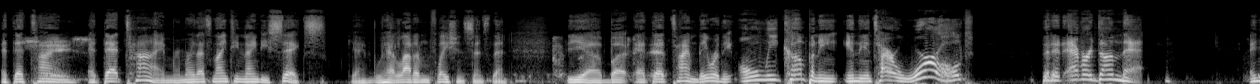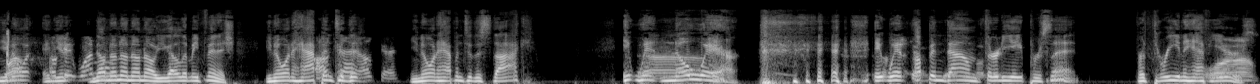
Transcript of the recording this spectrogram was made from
At that time, at that time, remember that's 1996. Okay, we had a lot of inflation since then. The uh, but at that time, they were the only company in the entire world that had ever done that. And you know what? And you, Okay, one no, no, no, no, no. You got to let me finish. You know what happened to Okay, the? okay. You know what happened to the stock? It went nowhere. it went up and down 38% for three and a half Wow. years.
